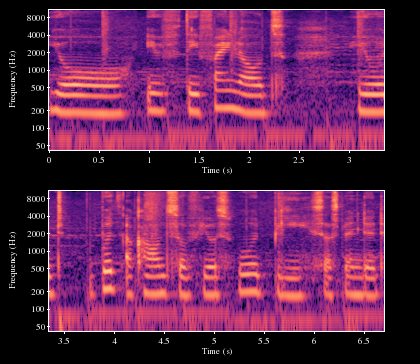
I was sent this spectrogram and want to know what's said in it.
Your if they find out you would both accounts of yours would be suspended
